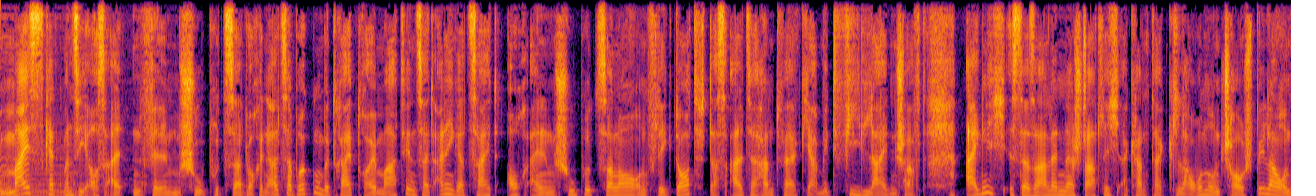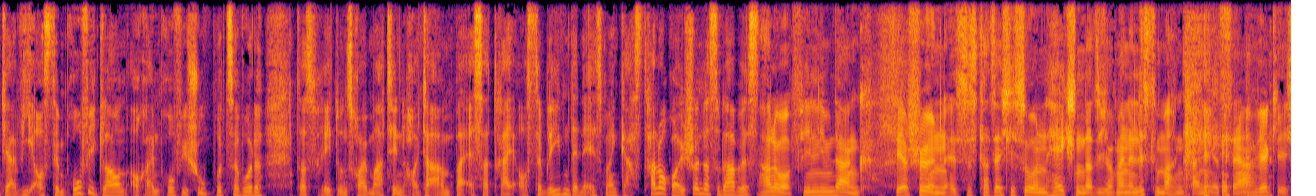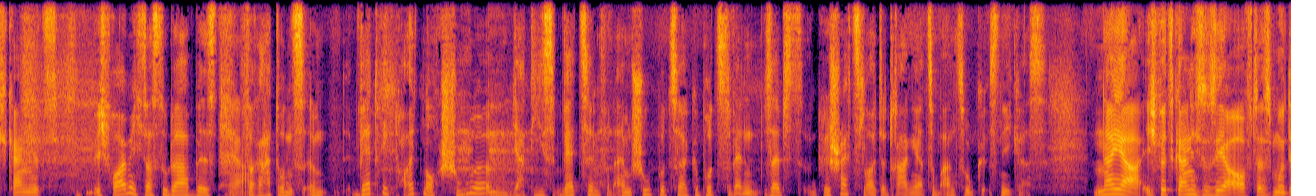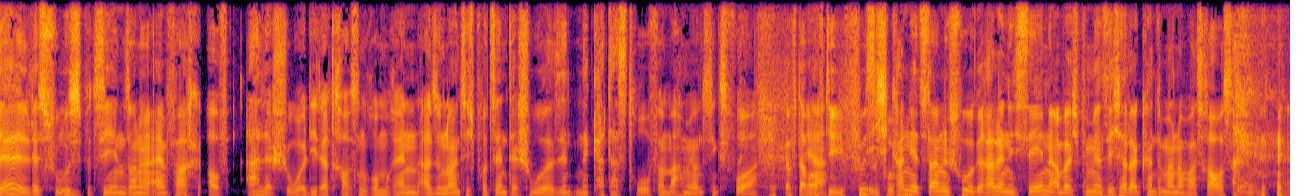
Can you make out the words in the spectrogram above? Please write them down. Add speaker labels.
Speaker 1: Meist kennt man sie aus alten Filmen, Schuhputzer. Doch in Alzerbrücken betreibt Roy Martin seit einiger Zeit auch einen Schuhputzsalon und pflegt dort das alte Handwerk ja mit viel Leidenschaft. Eigentlich ist der Saarländer staatlich erkannter Clown und Schauspieler und ja, wie aus dem Profi-Clown auch ein Profi-Schuhputzer wurde, das verrät uns Roy Martin heute Abend bei SA3 aus dem Leben, denn er ist mein Gast. Hallo Roy, schön, dass du da bist.
Speaker 2: Hallo, vielen lieben Dank. Sehr schön. Es ist tatsächlich so ein Häkchen, das ich auf meine Liste machen kann jetzt. Ja, wirklich. Kein Witz.
Speaker 1: Ich freue mich, dass du da bist. Ja. Verrat uns, ähm, wer trägt heute noch Schuhe, ja, die es wert sind, von einem Schuhputzer geputzt zu werden. Selbst Geschäftsleute tragen ja zum Anzug Sneakers.
Speaker 2: Naja, ich würde es gar nicht so sehr auf das Modell des Schuhs mhm. beziehen, sondern einfach auf alle Schuhe, die da draußen rumrennen. Also 90 Prozent der Schuhe sind eine Katastrophe, machen wir uns nichts vor.
Speaker 1: Öfter ja. mal auf die Füße
Speaker 2: Ich
Speaker 1: gucken.
Speaker 2: kann jetzt deine Schuhe gerade nicht sehen, aber ich bin mir sicher, da könnte man noch was rausreden. ja.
